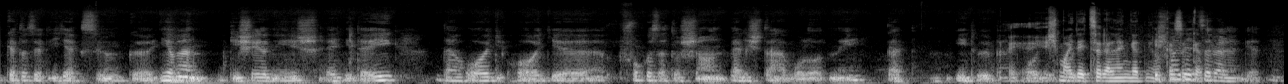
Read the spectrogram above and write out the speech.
őket azért igyekszünk nyilván kísérni is egy ideig, de hogy, hogy fokozatosan el is távolodni, tehát időben. És majd egyszer elengedni és a kezeket. És majd egyszer elengedni,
